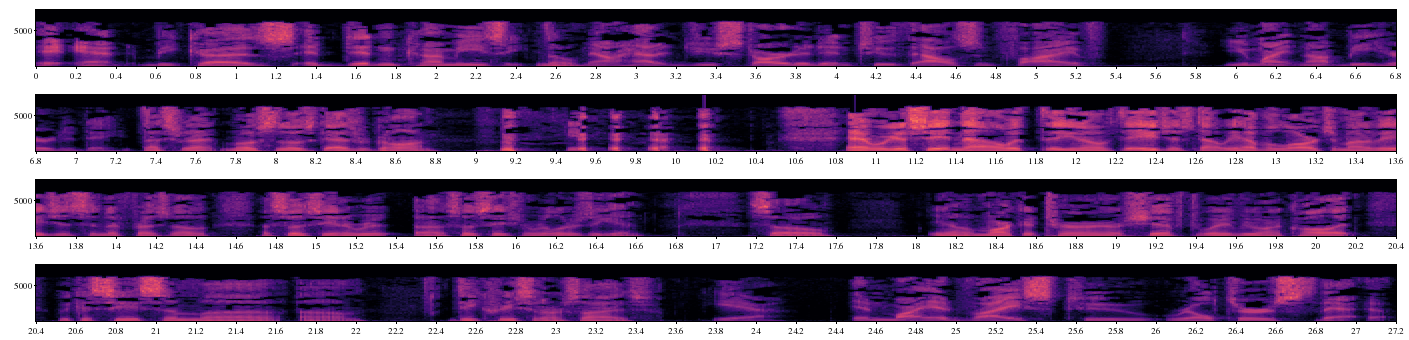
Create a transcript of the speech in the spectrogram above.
And because it didn't come easy. No. Now, had you started in 2005, you might not be here today. That's right. Most of those guys were gone. and we're going to see it now with the, you know with the agents. Now we have a large amount of agents in the Fresno Association of, uh, Association of Realtors again. So, you know, market turn or shift, whatever you want to call it, we could see some uh, um, decrease in our size. Yeah. And my advice to realtors that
